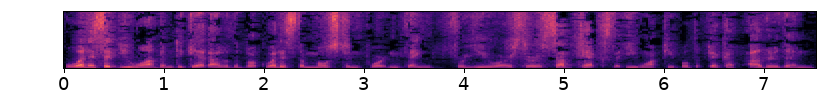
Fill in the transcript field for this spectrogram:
what is it you want them to get out of the book? What is the most important thing for you, or is there a subtext that you want people to pick up other than,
